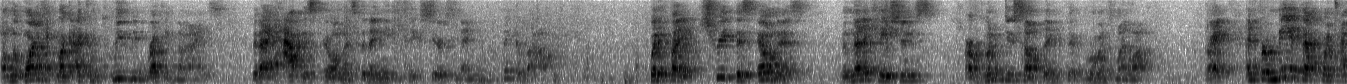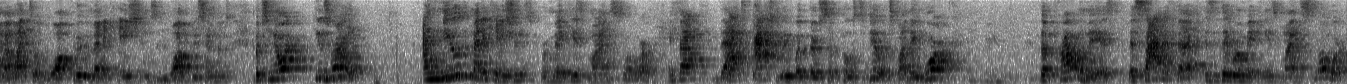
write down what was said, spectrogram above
On the one hand, like, I completely recognize that I have this illness that I need to take seriously and I need to think about. But if I treat this illness, the medications are going to do something that ruins my life. right? And for me at that point in time, I like to walk through the medications and walk through symptoms. But you know what? He was right. I knew the medications were making his mind slower. In fact, that's actually what they're supposed to do. It's why they work. The problem is, the side effect is that they were making his mind slower.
